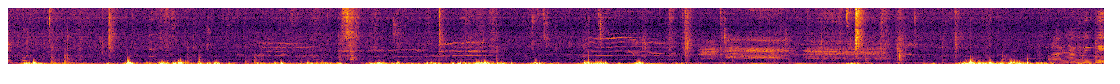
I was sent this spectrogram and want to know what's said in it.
Ko. Ano bibi?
